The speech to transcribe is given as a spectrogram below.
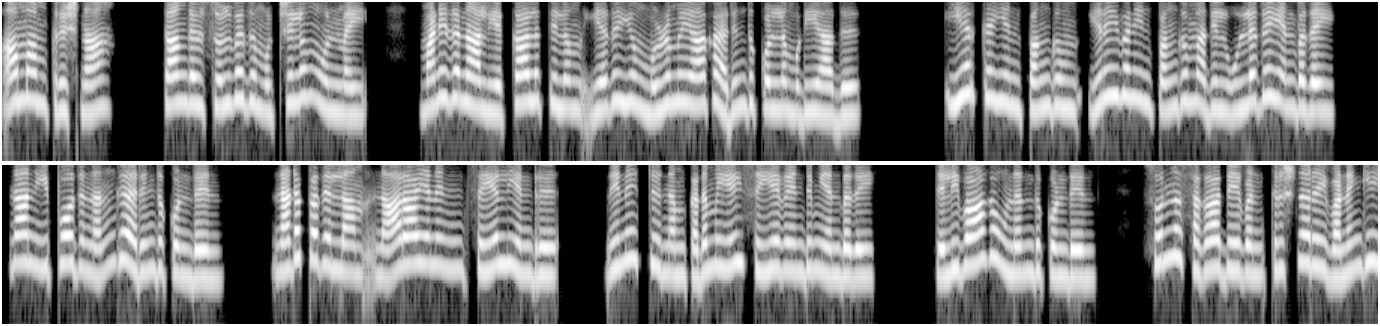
ஆமாம் கிருஷ்ணா தாங்கள் சொல்வது முற்றிலும் உண்மை. மனிதனால் எக்காலத்திலும் எதையும் முழுமையாக அறிந்து கொள்ள முடியாது. இயற்கையின் பங்கும் இறைவனின் பங்கும் அதில் உள்ளது என்பதை நான் இப்போது நன்கு அறிந்து கொண்டேன். நடப்பதெல்லாம் நாராயணனின் செயல் என்று நினைத்து நம் கடமையை செய்ய வேண்டும் என்பதை தெளிவாக உணர்ந்து கொண்டேன். சொன்ன சகாதேவன் கிருஷ்ணரை வணங்கி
